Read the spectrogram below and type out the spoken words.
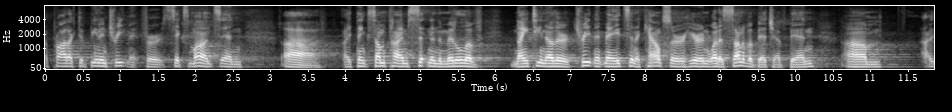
a product of being in treatment for six months. And uh, I think sometimes sitting in the middle of 19 other treatment mates and a counselor hearing what a son of a bitch I've been, um, I,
